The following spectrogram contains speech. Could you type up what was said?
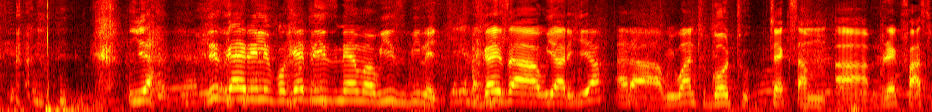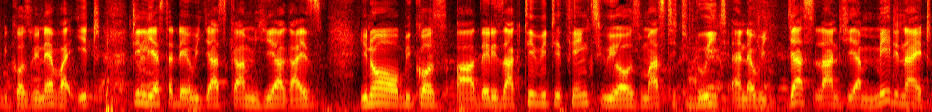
Yeah, this guy really forget his name of his village. Guys, uh, we are here and uh, we want to go to take some uh, breakfast because we never eat. Till yesterday, we just come here, guys. You know, because uh, there is activity things we always must to do it, and uh, we just land here midnight.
